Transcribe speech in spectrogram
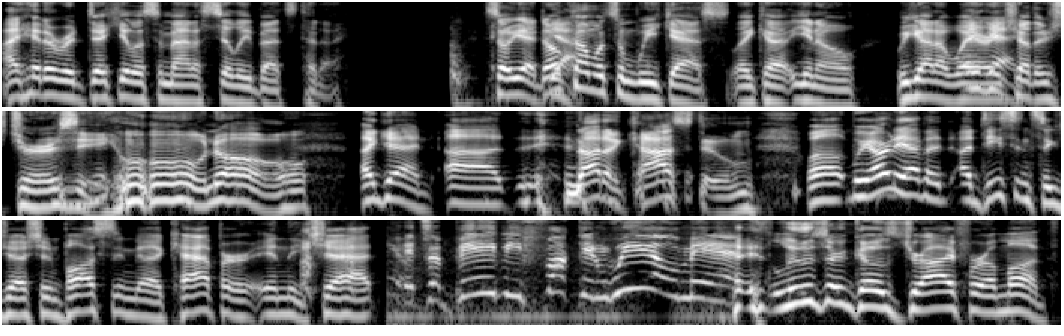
I hit a ridiculous amount of silly bets today. So yeah, don't Yeah. come with some weak ass like uh, you know we gotta wear Again. each other's jersey. Oh no, again. Uh, not a costume. well, we already have a, a decent suggestion. Boston uh, Capper in the chat. It's a baby fucking wheel, man. Loser goes dry for a month.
